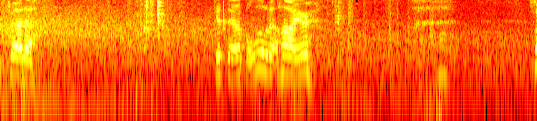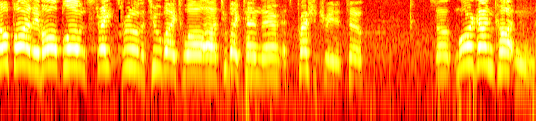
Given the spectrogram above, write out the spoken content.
Let's try to get that up a little bit higher. So far, they've all blown straight through the 2x12, uh, 2x10 there. It's pressure treated too. So, more gun cotton.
